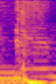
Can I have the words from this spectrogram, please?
understand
